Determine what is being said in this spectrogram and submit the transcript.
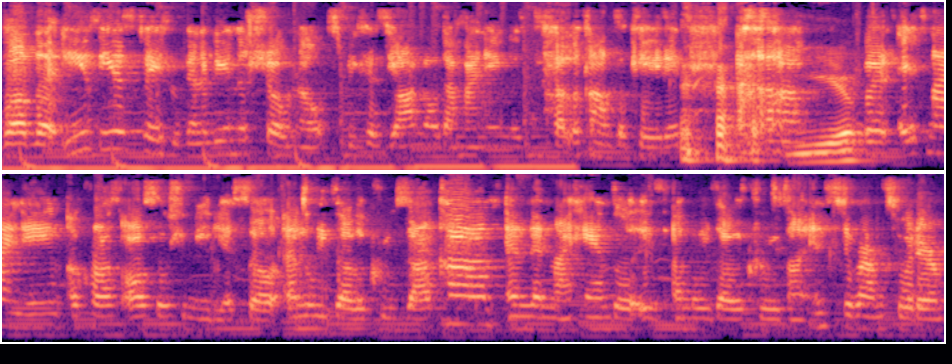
Well, the easiest place is going to be in the show notes because y'all know that my name is hella complicated. um, yep. But it's my name across all social media. So emmeliedelacruz.com. And then my handle is Emmelie Cruz on Instagram, Twitter,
